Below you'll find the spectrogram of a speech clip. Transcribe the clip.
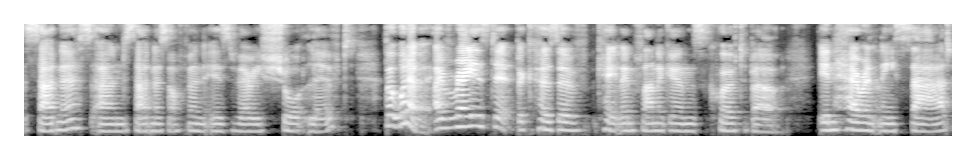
sadness, and sadness often is very short lived. But whatever, I raised it because of Caitlin Flanagan's quote about inherently sad.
